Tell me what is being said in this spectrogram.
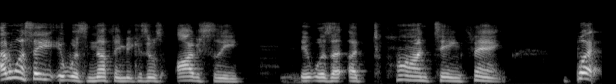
I don't want to say it was nothing because it was obviously it was a, a taunting thing. But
